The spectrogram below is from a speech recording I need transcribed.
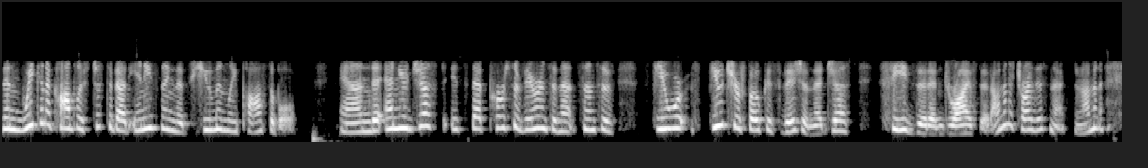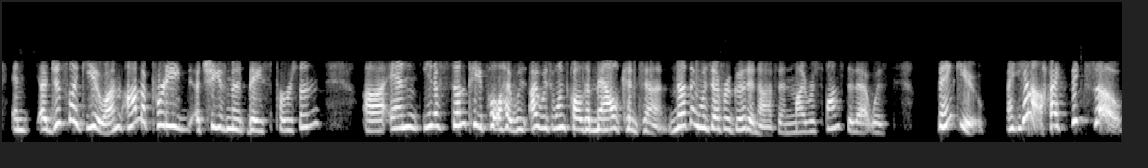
then we can accomplish just about anything that's humanly possible. And and you just it's that perseverance and that sense of future focused vision that just feeds it and drives it. I'm going to try this next, and I'm going to and uh, just like you, I'm I'm a pretty achievement based person. Uh, and you know, some people I was I was once called a malcontent. Nothing was ever good enough, and my response to that was, "Thank you. Yeah, I think so.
